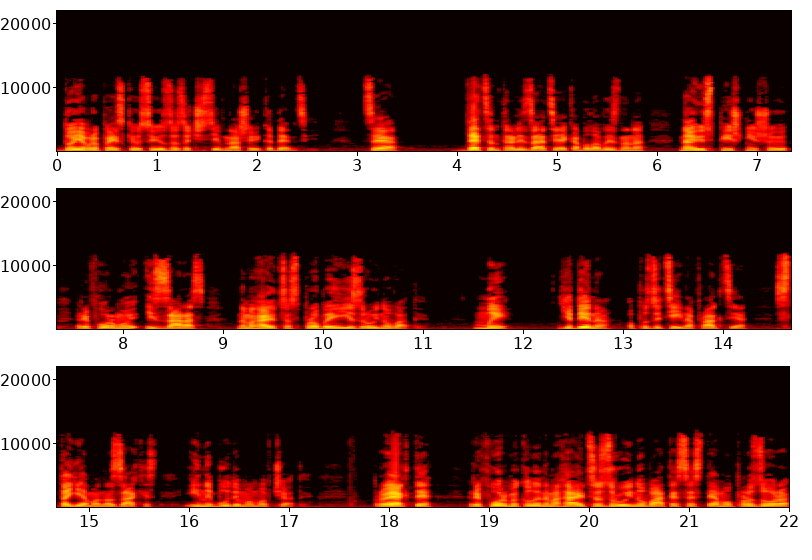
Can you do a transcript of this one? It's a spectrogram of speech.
до Європейського Союзу за часів нашої каденції. Це децентралізація, яка була визнана найуспішнішою реформою, і зараз намагаються спроби її зруйнувати. Ми, єдина опозиційна фракція, стаємо на захист і не будемо мовчати. Проекти реформи, коли намагаються зруйнувати систему Прозоро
